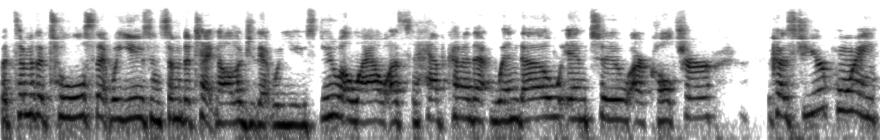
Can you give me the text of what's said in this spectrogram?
but some of the tools that we use and some of the technology that we use do allow us to have kind of that window into our culture. Because to your point,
